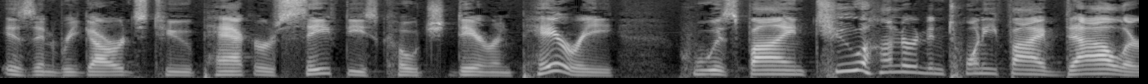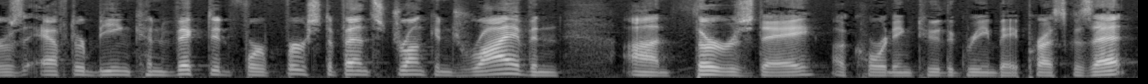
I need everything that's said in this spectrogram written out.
is in regards to Packers safeties coach Darren Perry who was fined $225 after being convicted for first offense drunken driving on Thursday, according to the Green Bay Press Gazette.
